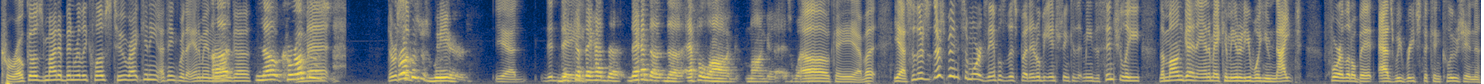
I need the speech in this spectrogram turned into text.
Kuroko's might have been really close too, right, Kenny? I think where the anime and the Uh, manga. no, Kuroko's Met- There was Kuroko's some. was weird Yeah. Did they? because they had the they had the the epilogue manga as well. Oh, okay, yeah, but yeah. So there's there's been some more examples of this, but it'll be interesting because it means essentially the manga and anime community will unite for a little bit as we reach the conclusion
